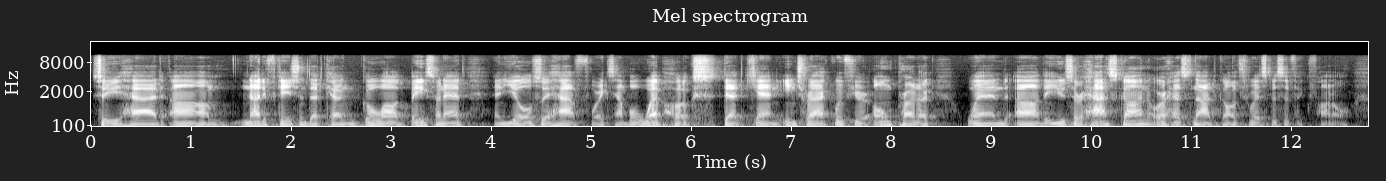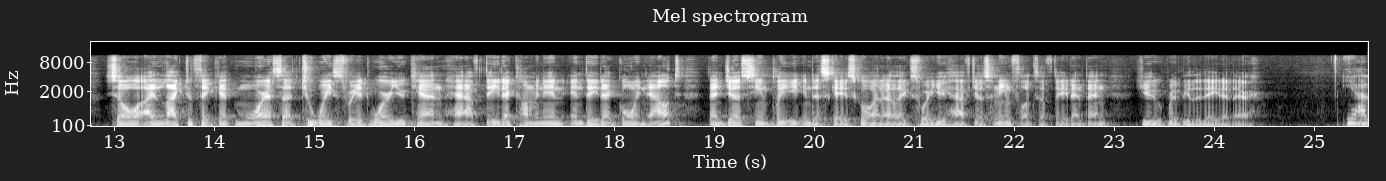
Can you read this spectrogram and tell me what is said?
So you had um, notifications that can go out based on it, and you also have, for example, webhooks that can interact with your own product when uh, the user has gone or has not gone through a specific funnel. So I like to think it more as a two-way street where you can have data coming in and data going out than just simply, in this case, Google Analytics, where you have just an influx of data and then you review the data there. Yeah,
